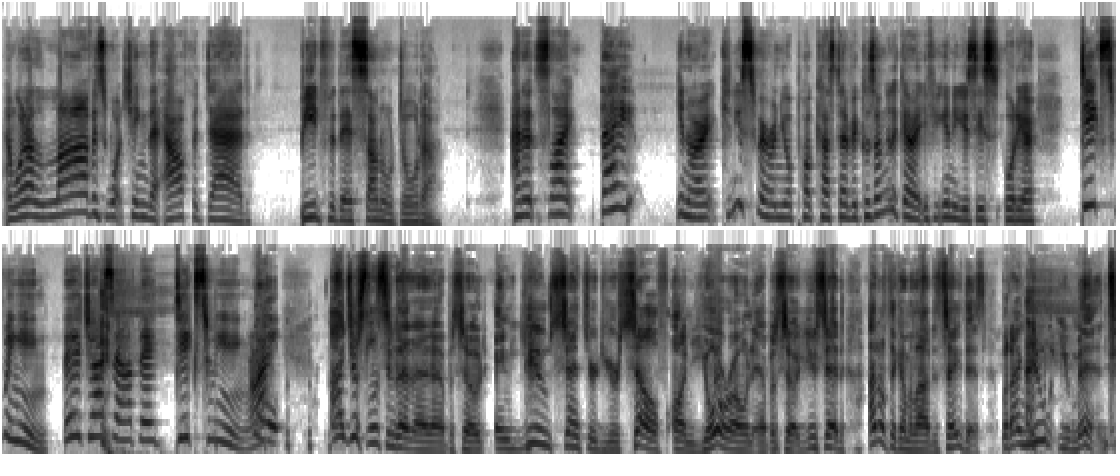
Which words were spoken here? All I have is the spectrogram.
And what I love is watching the alpha dad bid for their son or daughter, and it's like they, you know, can you swear on your podcast, David? Because I'm going to go if you're going to use this audio. Dick swinging. They're just out there dick swinging, right? Well, I just listened to that episode and you censored yourself on your own episode. You said, I don't think I'm allowed to say this, but I knew what you meant.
